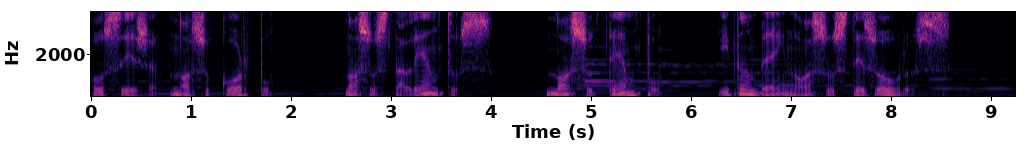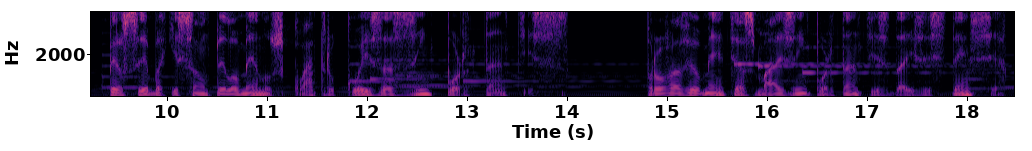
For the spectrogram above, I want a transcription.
ou seja, nosso corpo, nossos talentos, nosso tempo e também nossos tesouros. Perceba que são pelo menos quatro coisas importantes, provavelmente as mais importantes da existência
